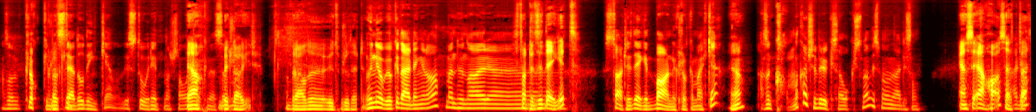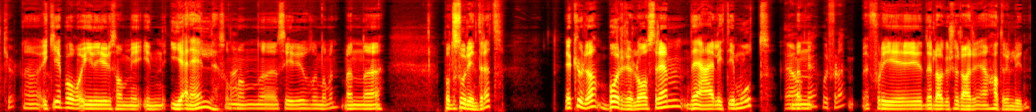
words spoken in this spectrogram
Altså klokkenestedet Houdinki, en av de store internasjonale Ja, beklager. Bra du utbroderte. Hun jobber jo ikke der lenger nå, men hun har eh, Startet sitt eget. Startet sitt eget barneklokkemerke. Ja. Altså, kan kanskje brukes av voksne, hvis man er litt sånn Jeg, jeg har sett det. kul. Eh, ikke på i, liksom, in, IRL, som Nei. man uh, sier hos ungdommen, men uh, på det store internett. De er kule, da. Borrelåsrem, det er jeg litt imot. Ja, men ok. Hvorfor det? fordi det lager så rar Jeg hater den lyden.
